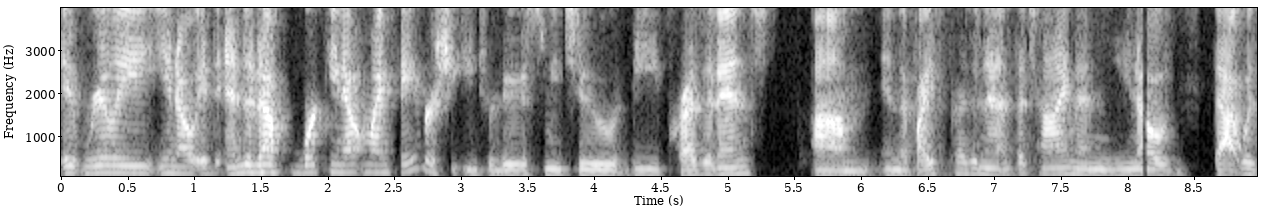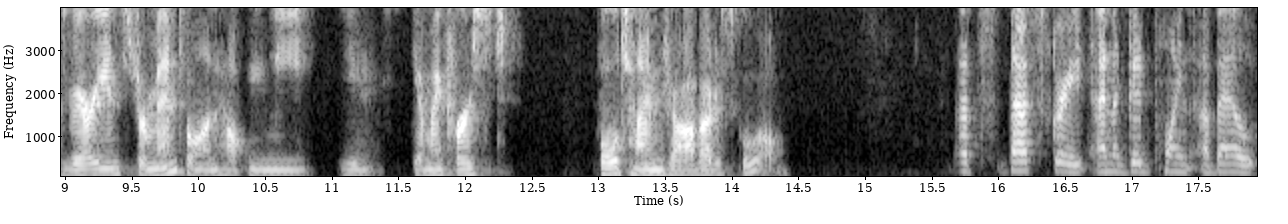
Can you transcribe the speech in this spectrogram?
it really, you know, it ended up working out in my favor. She introduced me to the president um, and the vice president at the time. And, you know, that was very instrumental in helping me you know, get my first full time job out of school. That's that's great and a good point about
